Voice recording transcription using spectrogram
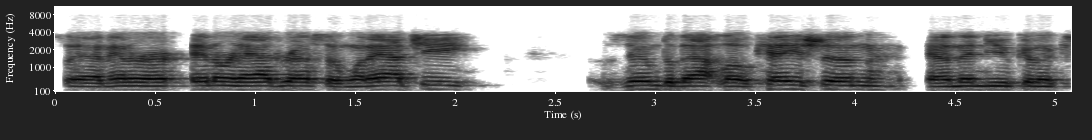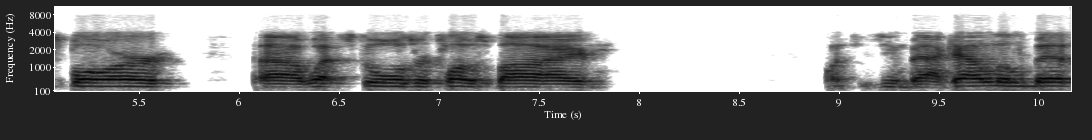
so I enter enter an address in Wenatchee, zoom to that location, and then you can explore uh, what schools are close by. Once you zoom back out a little bit,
